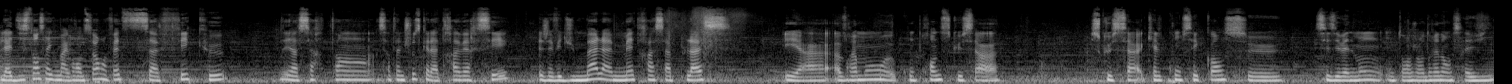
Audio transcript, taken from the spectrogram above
La distance avec ma grande sœur, en fait, ça fait que il y a certaines choses qu'elle a traversées. J'avais du mal à me mettre à sa place et à, vraiment euh, comprendre ce que ça, ce que ça, quelles conséquences euh, ces événements ont engendré dans sa vie.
